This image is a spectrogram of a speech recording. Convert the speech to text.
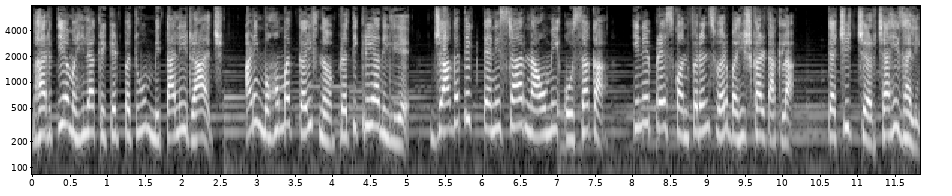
भारतीय महिला क्रिकेटपटू मिताली राज आणि मोहम्मद कैफनं प्रतिक्रिया दिलीय. जागतिक टेनिस स्टार नाओमी ओसाका हिने प्रेस कॉन्फरन्सवर बहिष्कार टाकला. त्याची चर्चाही झाली.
